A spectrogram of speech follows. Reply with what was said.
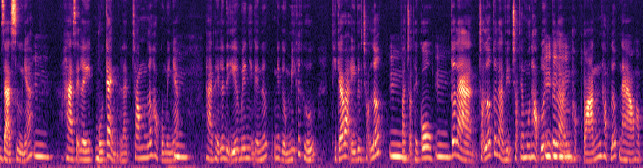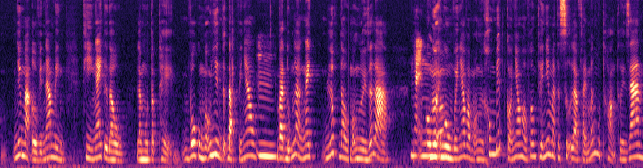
giả sử nhá ừ. Hà sẽ lấy bối cảnh là trong lớp học của mình nhá Ừ. Hà thấy là để ý ở bên những cái nước như kiểu Mỹ các thứ thì các bạn ấy được chọn lớp Ừ. và chọn thầy cô Ừ. tức là chọn lớp tức là việc chọn theo môn học luôn Ừ, tức ừ, là ừ. học toán học lớp nào học nhưng mà ở Việt Nam mình thì ngay từ đầu là một tập thể vô cùng ngẫu nhiên được đặt với nhau Ừ. và đúng là ngay lúc đầu mọi người rất là ngại ngùng không? ngùng với nhau và mọi người không biết có nhau hợp không thế nhưng mà thật sự là phải mất một khoảng thời gian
